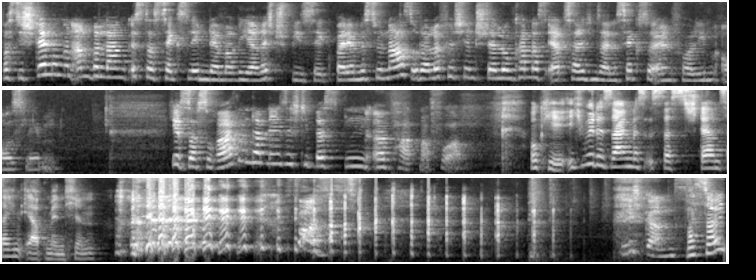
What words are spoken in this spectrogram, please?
Was die Stellungen anbelangt, ist das Sexleben der Maria recht spießig. Bei der Missionars- oder Löffelchenstellung kann das Erdzeichen seine sexuellen Vorlieben ausleben. Jetzt darfst du raten und dann lese ich die besten äh, Partner vor. Okay, ich würde sagen, das ist das Sternzeichen Erdmännchen. Nicht ganz. Was soll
